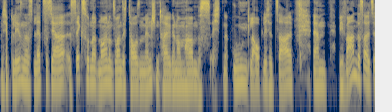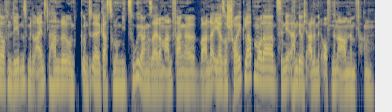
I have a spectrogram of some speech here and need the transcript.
und ich habe gelesen, dass letztes Jahr 629.000 Menschen teilgenommen haben. Das ist echt eine unglaubliche Zahl. Wie waren das, als ihr auf den Lebensmitteleinzelhandel und, und äh, Gastronomie zugegangen seid am Anfang? Äh, waren da eher so Scheuklappen oder sind die, haben die euch alle mit offenen Armen empfangen?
